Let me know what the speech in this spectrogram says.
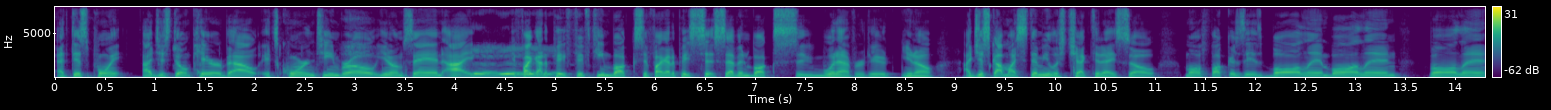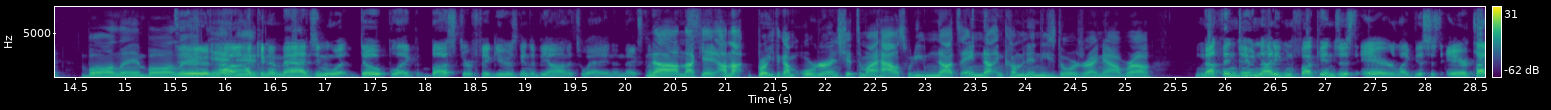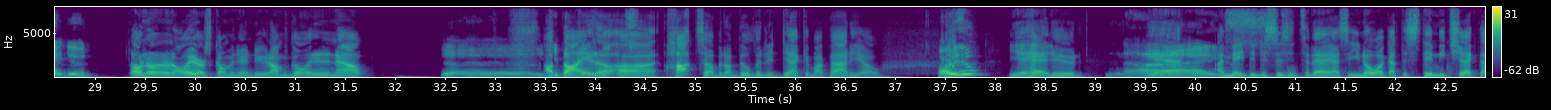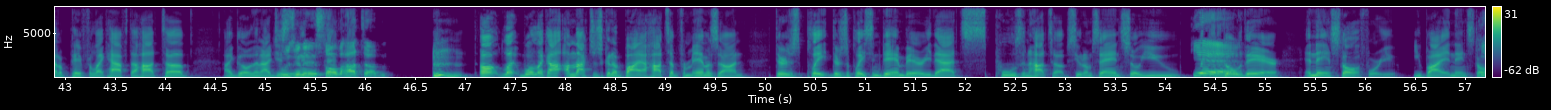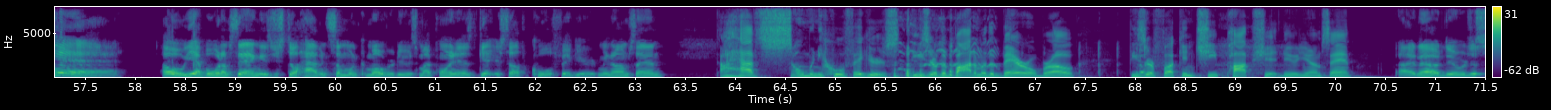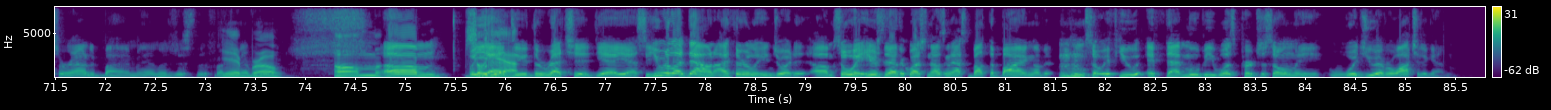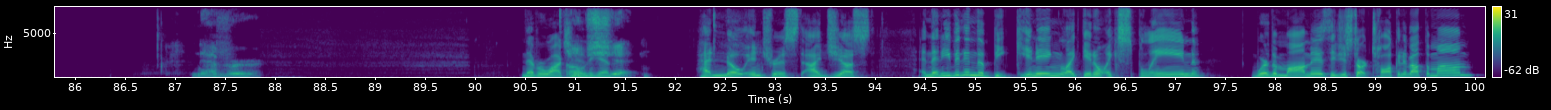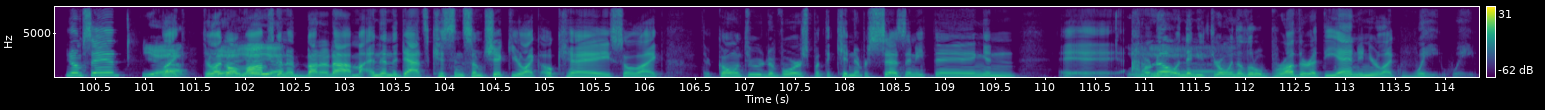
At this point, I just don't care about it's quarantine, bro. You know what I'm saying? I Yeah, yeah, if I got to pay 15 bucks, if I got to pay 7 bucks, eh, whatever, dude, you know? I just got my stimulus check today, so motherfuckers is balling, balling, balling, balling, balling. Dude, yeah, I, dude. I can imagine what dope like bust or figure is going to be on its way in the next. No, couple I'm not getting. I'm not, bro. You think I'm ordering shit to my house? What are you nuts? Ain't nothing coming in these doors right now, bro. Nothing, dude. Not even fucking just air. Like this, is airtight, dude. Oh no, no, no. Air's coming in, dude. I'm going in and out. Yeah, yeah, yeah, yeah. You keep buy a it a uh, hot tub and I'll build it a deck in my patio. Are you? Yeah, dude. Nice. Yeah, I made the decision today. I said, you know, I got the stimmy check that'll pay for like half the hot tub. I go, then I just Who's going to did- install the hot tub? oh, like, well, like I, I'm not just gonna buy a hot tub from Amazon. There's pla- There's a place in Danbury that's pools and hot tubs. See what I'm saying? So you Yeah. go there and they install it for you. You buy it and they install it. Yeah. Oh yeah, but what I'm saying is you're still having someone come over, dude. So my point is, get yourself a cool figure. You know what I'm saying? I have so many cool figures. These are the bottom of the barrel, bro. These are fucking cheap pop shit, dude. You know what I'm saying? I know, dude. We're just surrounded by them, man. They're just they're fucking Yeah, bro. Um, Um, but So, yeah, yeah. dude, the wretched. Yeah, yeah. So you were let down. I thoroughly enjoyed it. Um, so wait, here's the other question I was gonna ask about the buying of it. so if you if that movie was purchase only, would you ever watch it again? Never. Never watching Oh it again. shit. Had no interest. I just, and then even in the beginning, like they don't explain where the mom is. They just start talking about the mom. You know what I'm saying? Yeah. Like they're like, Yeah, oh, yeah, mom's yeah. gonna da da da, and then the dad's kissing some chick. You're like, okay, so like they're going through a divorce, but the kid never says anything, and eh, I don't know. And then you throw in the little brother at the end, and you're like, wait, wait.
